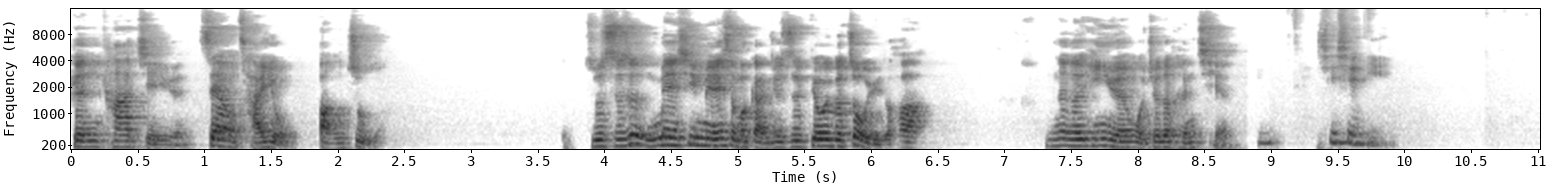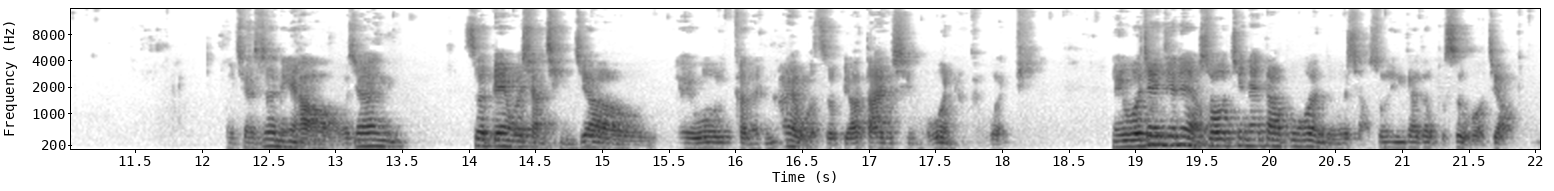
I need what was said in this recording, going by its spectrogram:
跟他结缘，这样才有帮助。就只是内心没什么感觉，只是丢一个咒语的话，那个因缘我觉得很浅。谢谢你。假设你好，我想这边我想请教，诶，我可能爱我者比较担心我问两个问题。诶，我今天今天想说，今天大部分的我想说应该都不是佛教徒，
